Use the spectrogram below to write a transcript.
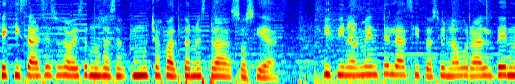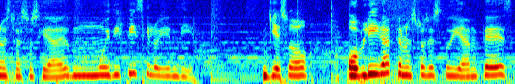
que quizás eso a veces nos hace mucha falta en nuestra sociedad. Y finalmente la situación laboral de nuestra sociedad es muy difícil hoy en día. Y eso obliga a que nuestros estudiantes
